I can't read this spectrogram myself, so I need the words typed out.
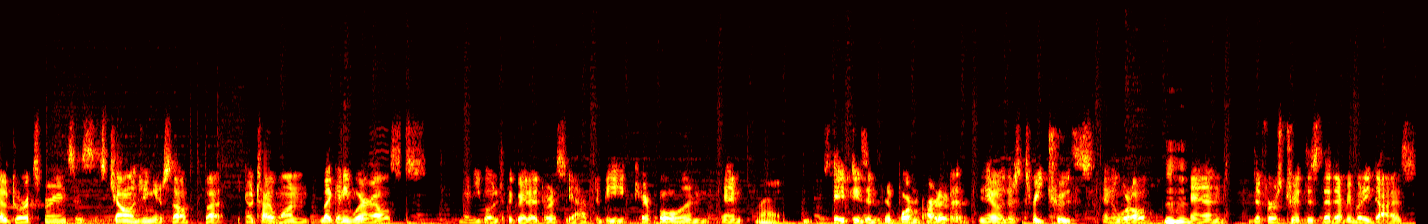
outdoor experiences is challenging yourself. But you know, Taiwan, like anywhere else, when you go into the great outdoors, you have to be careful and and Right. safety is an important part of it. You know, there's three truths in the world, Mhm. and the first truth is that everybody dies.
